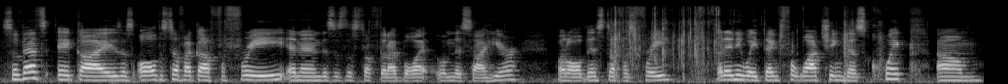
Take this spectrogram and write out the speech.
So that's it, guys. That's all the stuff I got for free. And then this is the stuff that I bought on this side here. But all this stuff was free. But anyway, thanks for watching this quick um,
